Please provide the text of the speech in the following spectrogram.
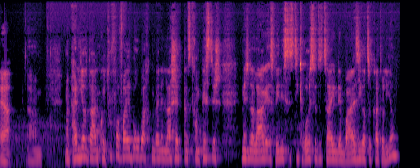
Ja. Ähm, man kann hier und da einen Kulturverfall beobachten, wenn ein Laschet ganz trampistisch nicht in der Lage ist, wenigstens die Größe zu zeigen, dem Wahlsieger zu gratulieren.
